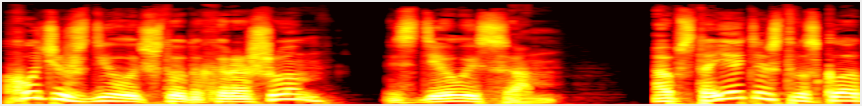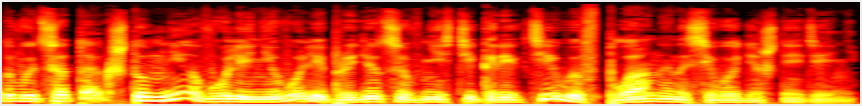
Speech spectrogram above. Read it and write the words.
Хочешь сделать что-то хорошо – сделай сам. Обстоятельства складываются так, что мне волей-неволей придется внести коррективы в планы на сегодняшний день.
